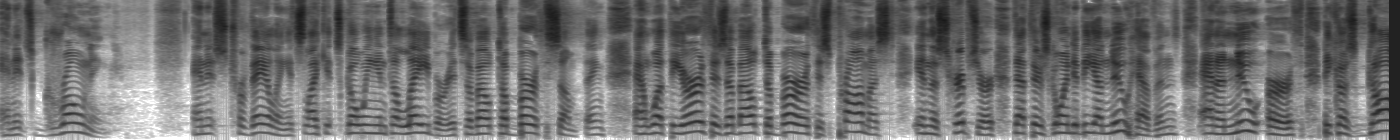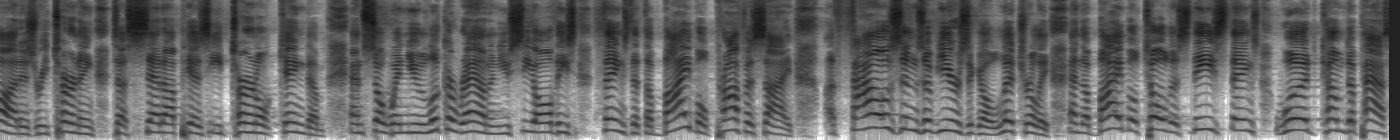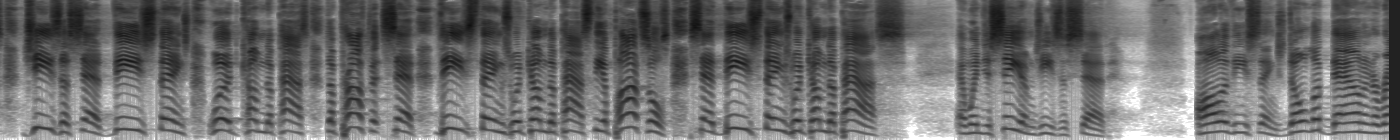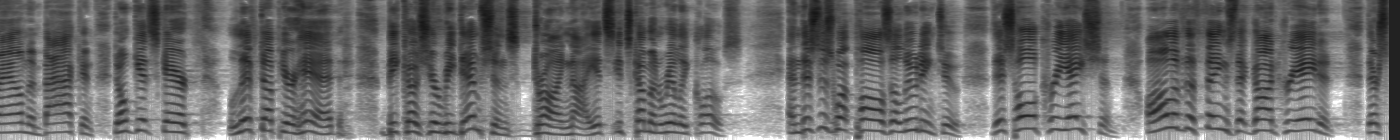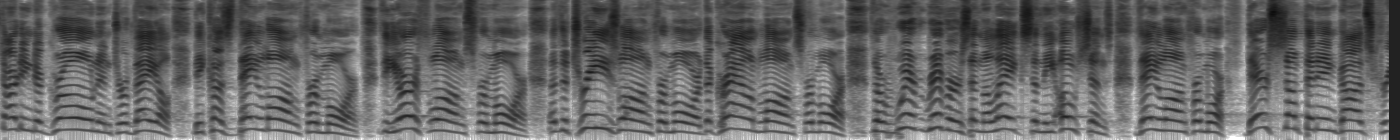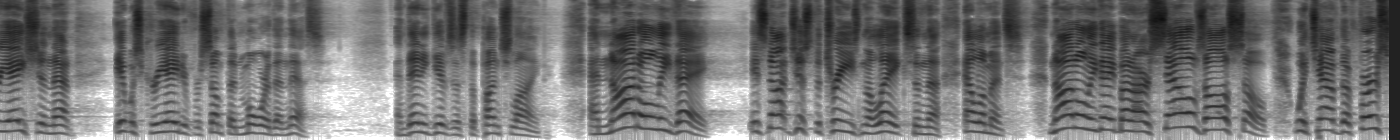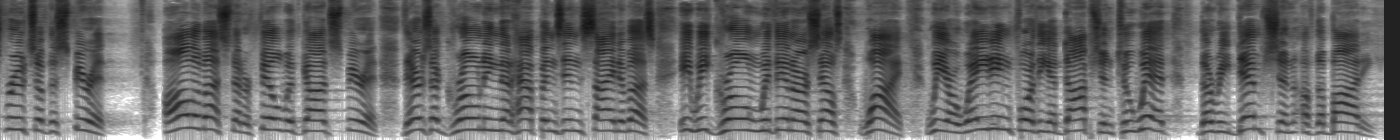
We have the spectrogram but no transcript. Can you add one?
And it's groaning and it's travailing. It's like it's going into labor. It's about to birth something. And what the earth is about to birth is promised in the scripture that there's going to be a new heaven and a new earth because God is returning to set up his eternal kingdom. And so when you look around and you see all these things that the Bible prophesied thousands of years ago, literally, and the Bible told us these things would come to pass. Jesus said these things would come to pass. The prophet said, said these things would come to pass. The apostles said these things would come to pass. And when you see them, Jesus said, all of these things. Don't look down and around and back and don't get scared. Lift up your head because your redemption's drawing nigh. It's, it's coming really close. And this is what Paul's alluding to. This whole creation, all of the things that God created, they're starting to groan and travail because they long for more. The earth longs for more. The trees long for more. The ground longs for more. The rivers and the lakes and the oceans, they long for more. There's something in God's creation that it was created for something more than this. And then he gives us the punchline. And not only they, it's not just the trees and the lakes and the elements. Not only they, but ourselves also, which have the first fruits of the Spirit. All of us that are filled with God's Spirit, there's a groaning that happens inside of us. Eh, we groan within ourselves. Why? We are waiting for the adoption, to wit, the redemption of the body.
